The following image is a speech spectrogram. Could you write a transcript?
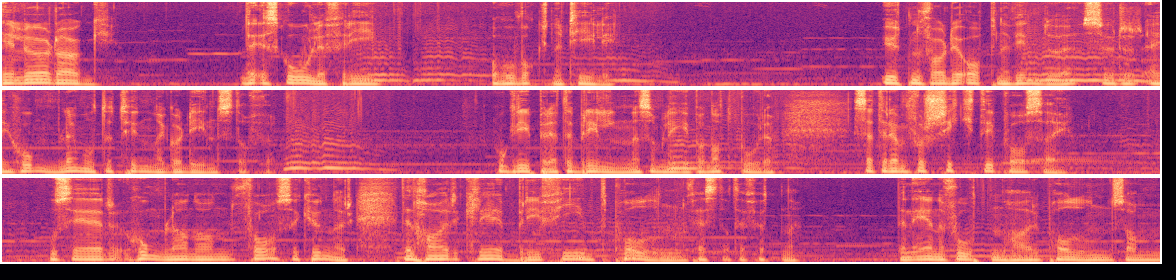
Det er lørdag. Det er skolefri, og hun våkner tidlig. Utenfor det åpne vinduet surrer ei humle mot det tynne gardinstoffet. Hun griper etter brillene som ligger på nattbordet, setter dem forsiktig på seg. Hun ser humla noen få sekunder. Den har klebrig, fint pollen festa til føttene. Den ene foten har pollen som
